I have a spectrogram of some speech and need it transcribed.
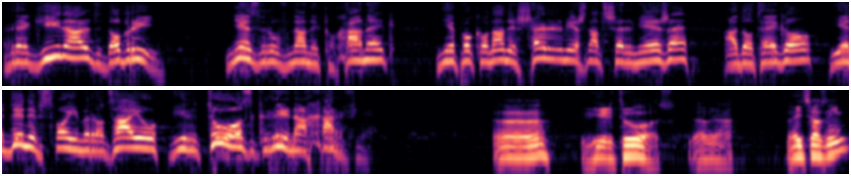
Reginald Dobry. Niezrównany kochanek, niepokonany szermierz nad szermierze, a do tego jedyny w swoim rodzaju wirtuoz gry na harfie. A, wirtuos. Dobra. No i co z nim?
